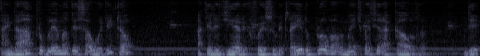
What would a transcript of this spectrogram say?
ainda há problemas de saúde. Então, aquele dinheiro que foi subtraído provavelmente vai ser a causa de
